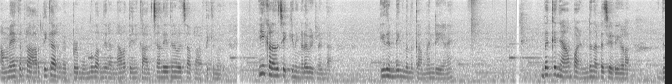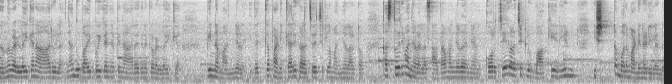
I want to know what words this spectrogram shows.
അമ്മയൊക്കെ പ്രാർത്ഥിക്കാറുണ്ട് എപ്പോഴും ഒന്ന് പറഞ്ഞ് രണ്ടാമത്തേന് കാലിച്ചാൻ തെയ്യത്തിനെ വിളിച്ചാണ് പ്രാർത്ഥിക്കുന്നത്. ഈ കളർ ചെക്ക് നിങ്ങളുടെ വീട്ടിലുണ്ടോ? ഇതുണ്ടെങ്കിലൊന്ന് കമന്റ് ചെയ്യണേ. ഇതൊക്കെ ഞാൻ പണ്ട് നട്ട ചെടികളാണ് ഇതിനൊന്നും വെള്ളമൊഴിക്കാൻ ആരുമില്ല ഞാൻ ദുബായിൽ പോയി കഴിഞ്ഞാൽ പിന്നെ ആരാ ഇതിനൊക്കെ വെള്ളമൊഴിക്കുക പിന്നെ മഞ്ഞൾ ഇതൊക്കെ പണിക്കാർ കളച്ച് വെച്ചിട്ടുള്ള മഞ്ഞളാണ് മഞ്ഞളാട്ടോ. കസ്തൂരി മഞ്ഞളല്ല സാധാ മഞ്ഞൾ തന്നെയാണ്. കുറച്ചേ കളച്ചിട്ടുള്ളൂ. ബാക്കി ഇനിയും ഇഷ്ടം പോലെ മണ്ണിനടിയിലുണ്ട്.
